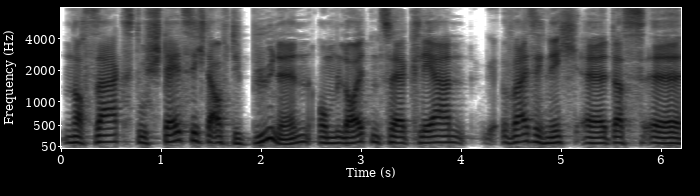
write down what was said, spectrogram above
noch sagst, du stellst dich da auf die Bühnen, um Leuten zu erklären, weiß ich nicht, äh, dass äh,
